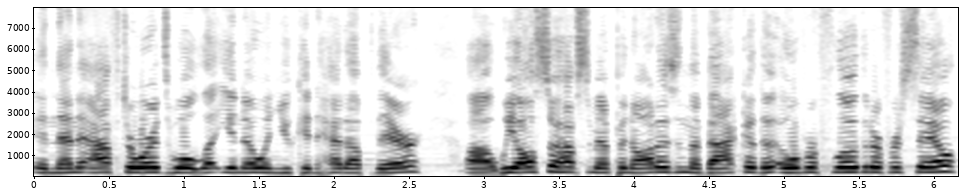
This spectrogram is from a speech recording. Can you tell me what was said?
And then afterwards, we'll let you know when you can head up there. Uh, we also have some empanadas in the back of the overflow that are for sale.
